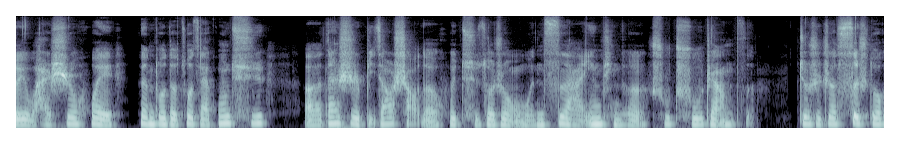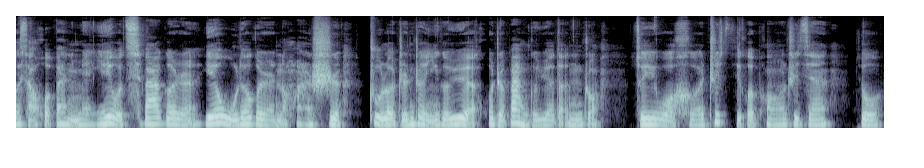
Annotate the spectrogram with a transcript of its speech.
所以我还是会更多的坐在工区。呃，但是比较少的会去做这种文字啊、音频的输出，这样子。就是这四十多个小伙伴里面，也有七八个人，也有五六个人的话是住了整整一个月或者半个月的那种。所以我和这几个朋友之间，就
